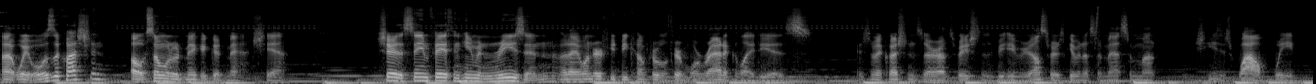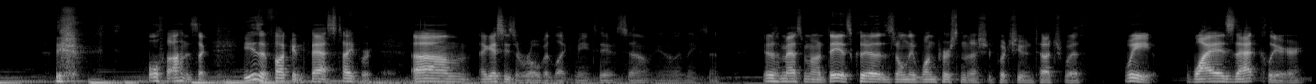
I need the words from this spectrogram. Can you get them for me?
Uh, wait, what was the question? Oh, someone would make a good match, yeah. Share the same faith in human reason, but I wonder if you'd be comfortable with her more radical ideas. Here's my questions our observations of behavior elsewhere has given us a massive amount. Jesus, wow, wait. Hold on, it's like he's a fucking fast typer. Um, I guess he's a robot like me too, so you know that makes sense. In a massive amount of data, it's clear that there's only one person that I should put you in touch with. Wait, why is that clear?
